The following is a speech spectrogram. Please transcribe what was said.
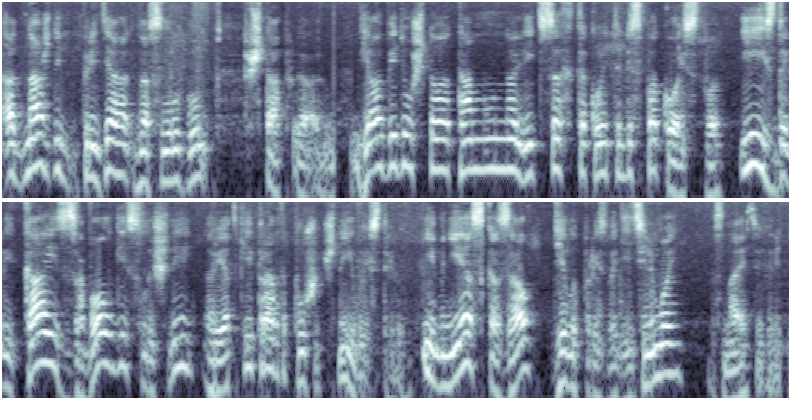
Однажды, придя на службу в штаб, э, я увидел, что там на лицах какое-то беспокойство. И издалека, из-за Волги, слышны редкие, правда, пушечные выстрелы. И мне сказал делопроизводитель мой, знаете, говорит,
